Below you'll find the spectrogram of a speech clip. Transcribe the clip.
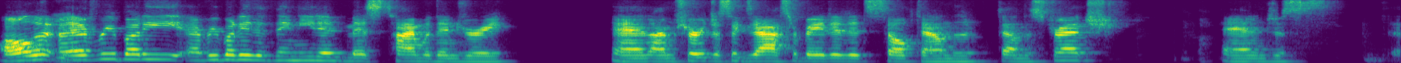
All everybody everybody that they needed missed time with injury. And I'm sure it just exacerbated itself down the down the stretch and just uh,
